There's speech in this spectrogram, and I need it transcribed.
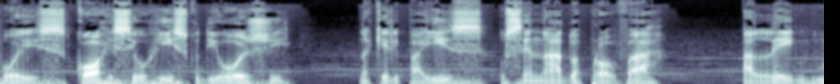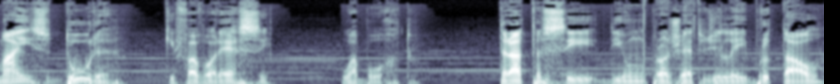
pois corre-se o risco de hoje, naquele país, o Senado aprovar a lei mais dura que favorece o aborto. Trata-se de um projeto de lei brutal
